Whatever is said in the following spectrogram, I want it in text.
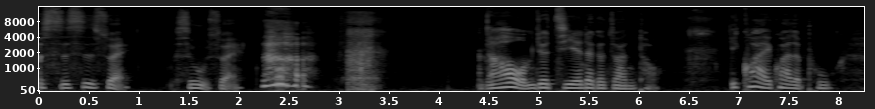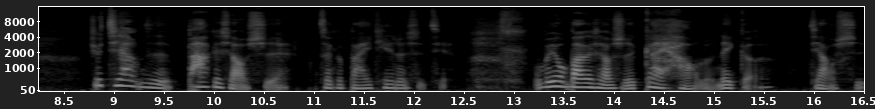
十四岁、十五岁，然后我们就接那个砖头，一块一块的铺。就这样子八个小时，欸，整个白天的时间，我们用八个小时盖好了那个教室，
